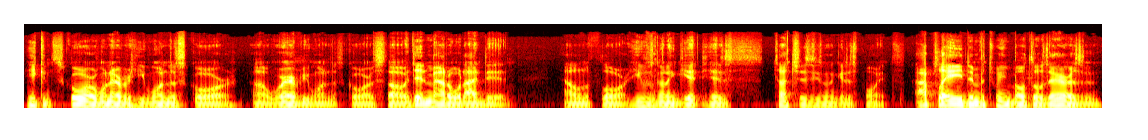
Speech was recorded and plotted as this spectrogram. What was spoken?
He can score whenever he wanted to score, uh, wherever he wanted to score. So it didn't matter what I did out on the floor. He was going to get his touches. He was going to get his points. I played in between both those eras, and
